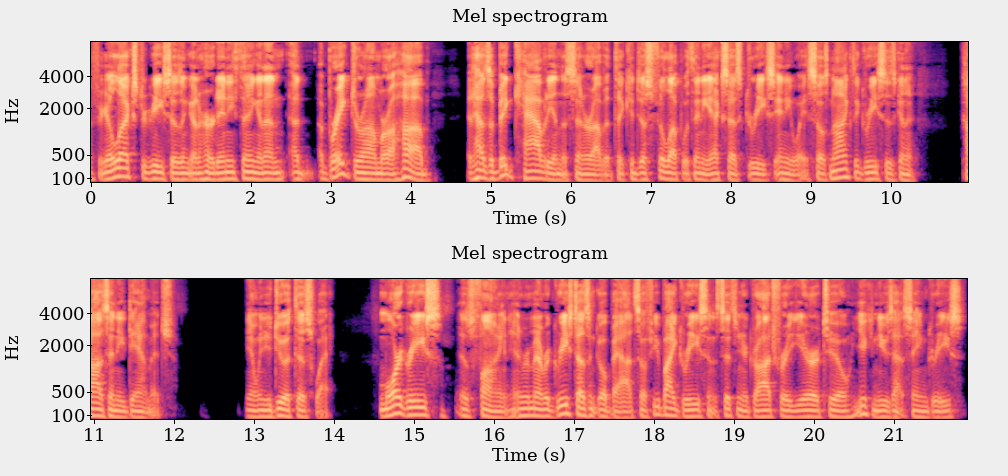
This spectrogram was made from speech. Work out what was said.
I figure a little extra grease isn't going to hurt anything. And then a, a brake drum or a hub, it has a big cavity in the center of it that can just fill up with any excess grease anyway. So it's not like the grease is going to cause any damage. You know, when you do it this way. More grease is fine. And remember, grease doesn't go bad. So if you buy grease and it sits in your garage for a year or two, you can use that same grease.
